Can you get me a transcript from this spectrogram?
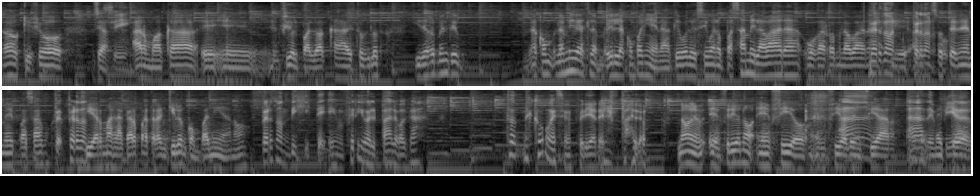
¿no? Que yo, o sea, Sí. armo acá, eh, eh, enfío el palo acá, esto que lo otro, y de repente la, la amiga es la, es la compañera, que vos le decís, bueno, pasame la vara o agarrame la vara. Perdón, eh, perdón. Sosteneme, pasamos. Pe- perdón, Y armas la carpa tranquilo en compañía, ¿no? perdón, dijiste enfrío el palo acá. ¿Dónde- ¿Cómo es enfriar el palo? No, en, en frío no, enfío, enfío de Ah, enfiar. ah, eh, de meter, enfiar.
